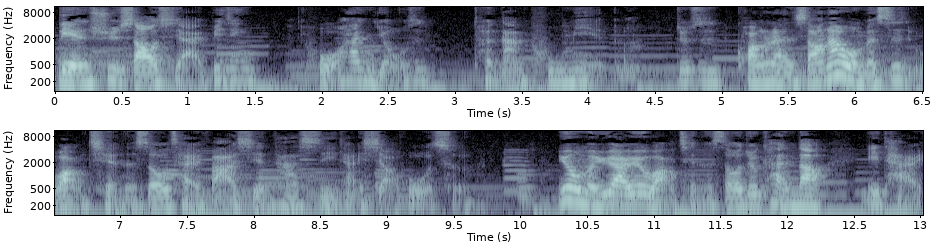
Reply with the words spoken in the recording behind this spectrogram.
连续烧起来。毕竟火和油是很难扑灭的嘛，就是狂燃烧。那我们是往前的时候才发现它是一台小货车，因为我们越来越往前的时候就看到一台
